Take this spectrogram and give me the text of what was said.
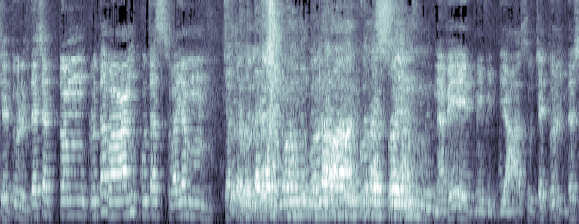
चतुर्दशत्वं कृतवान् कुतः स्वयं चतुर्दशत्वं कृतवान् कुतः स्वयं न वेद्मि विद्यासु चतुर्दश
